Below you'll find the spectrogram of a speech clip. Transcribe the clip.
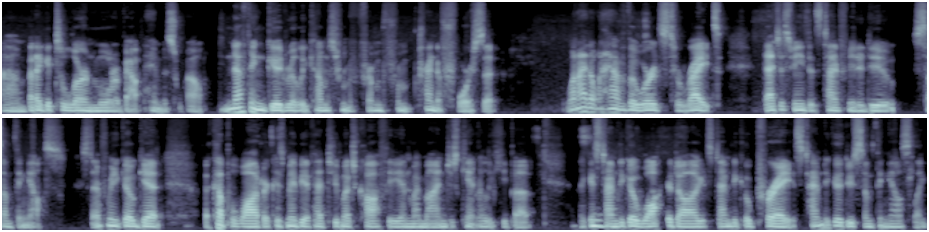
um, but I get to learn more about Him as well. Nothing good really comes from from from trying to force it. when I don't have the words to write, that just means it's time for me to do something else. It's time for me to go get a cup of water because maybe I've had too much coffee and my mind just can't really keep up. Like it's time to go walk the dog. It's time to go pray. It's time to go do something else. Like,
